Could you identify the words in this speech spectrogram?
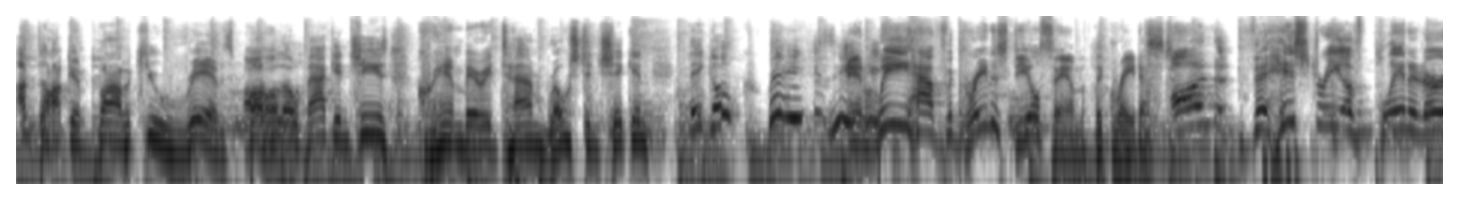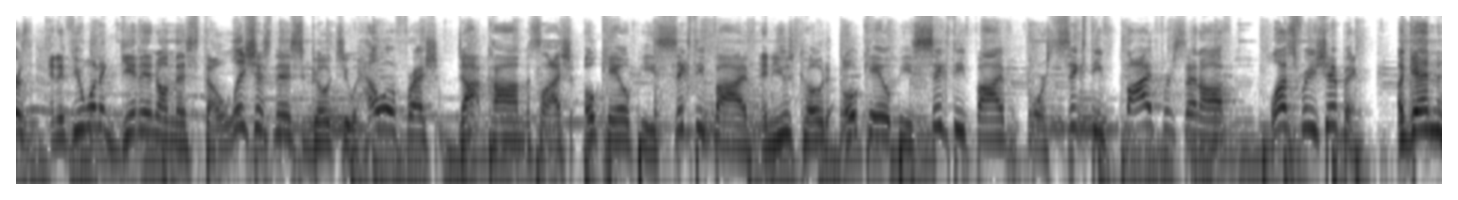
I'm talking barbecue ribs, oh. buffalo mac and cheese, cranberry thyme roasted chicken. They go crazy. And we have the greatest deal, Sam, the greatest. on the history of planet Earth. And if you want to get in on this deliciousness, go to HelloFresh.com slash OKOP65 and use code OKOP65 for 65% off plus free shipping. Again,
